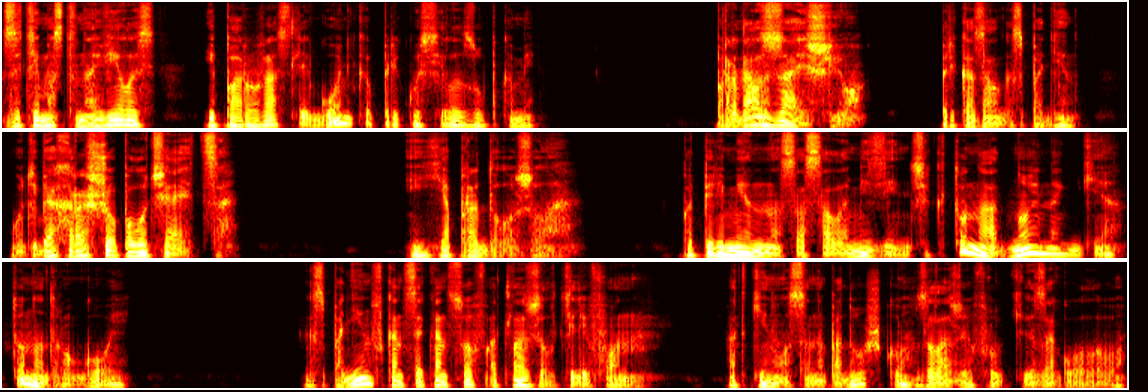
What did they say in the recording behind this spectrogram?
Затем остановилась и пару раз легонько прикусила зубками. «Продолжай, шлю!» — приказал господин. «У тебя хорошо получается!» И я продолжила. Попеременно сосала мизинчик то на одной ноге, то на другой. Господин, в конце концов, отложил телефон. Откинулся на подушку, заложив руки за голову.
